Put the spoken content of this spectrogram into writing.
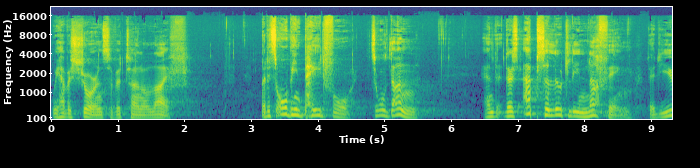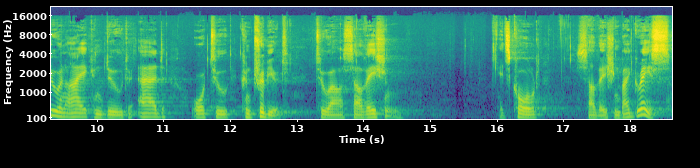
we have assurance of eternal life. But it's all been paid for, it's all done. And there's absolutely nothing that you and I can do to add or to contribute to our salvation. It's called salvation by grace.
